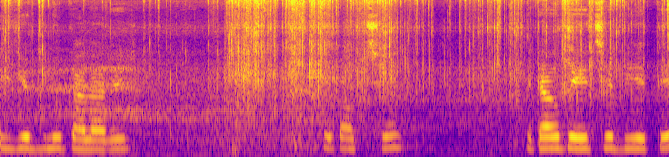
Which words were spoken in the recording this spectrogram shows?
এই যে ব্লু কালারের তো পাচ্ছে। এটাও পেয়েছে বিয়েতে।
